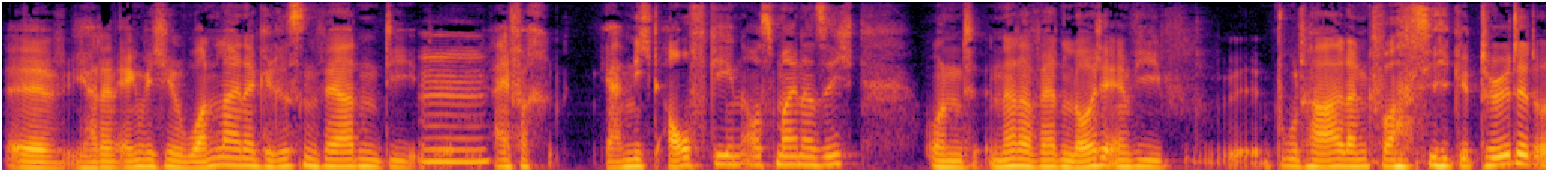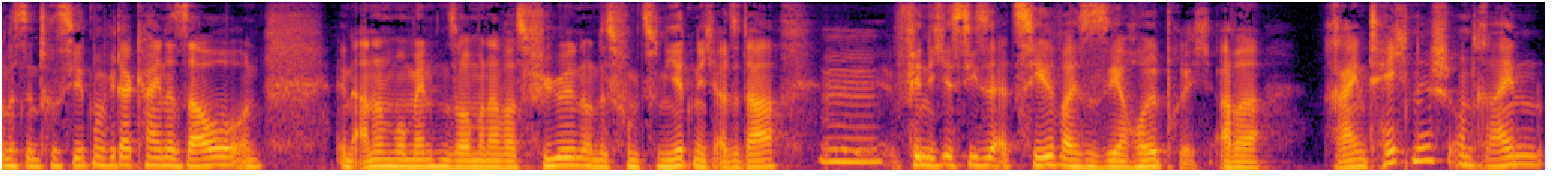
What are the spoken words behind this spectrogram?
äh, ja, dann irgendwelche One-Liner gerissen werden, die mm. einfach ja nicht aufgehen aus meiner Sicht. Und na, da werden Leute irgendwie brutal dann quasi getötet und es interessiert mal wieder keine Sau. Und in anderen Momenten soll man da was fühlen und es funktioniert nicht. Also da mhm. finde ich, ist diese Erzählweise sehr holprig. Aber rein technisch und rein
